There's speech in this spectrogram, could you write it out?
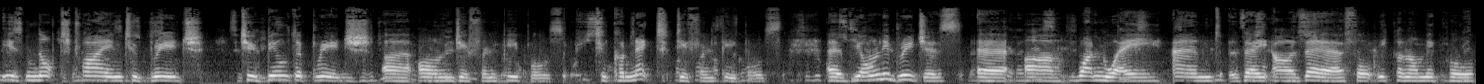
is not trying to bridge to build a bridge uh, on different peoples, to connect different peoples. Uh, the only bridges uh, are one way and they are there for economical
